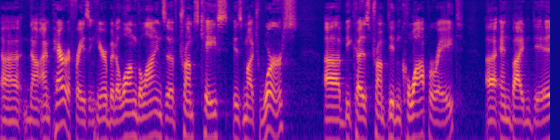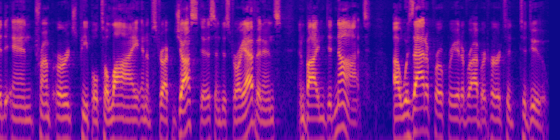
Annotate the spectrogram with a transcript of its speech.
uh, now I'm paraphrasing here, but along the lines of Trump's case is much worse uh, because Trump didn't cooperate uh, and Biden did, and Trump urged people to lie and obstruct justice and destroy evidence, and Biden did not. Uh, was that appropriate of Robert Hur to, to do?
